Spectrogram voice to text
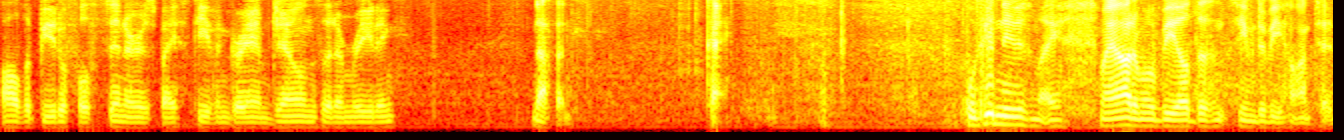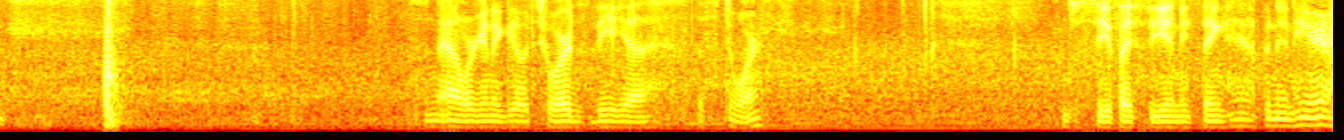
All the Beautiful Sinners by Stephen Graham Jones that I'm reading. Nothing. Well, good news, my, my automobile doesn't seem to be haunted. So now we're gonna go towards the uh, the store and just see if I see anything happening here.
